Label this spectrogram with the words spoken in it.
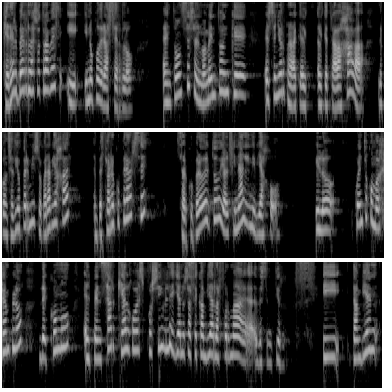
querer verlas otra vez y, no poder hacerlo. Entonces, en el momento en que el señor para el, el que trabajaba le concedió permiso para viajar, empezó a recuperarse, se recuperó del todo y al final ni viajó. Y lo cuento como ejemplo de cómo el pensar que algo es posible ya nos hace cambiar la forma eh, de sentir. Y también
